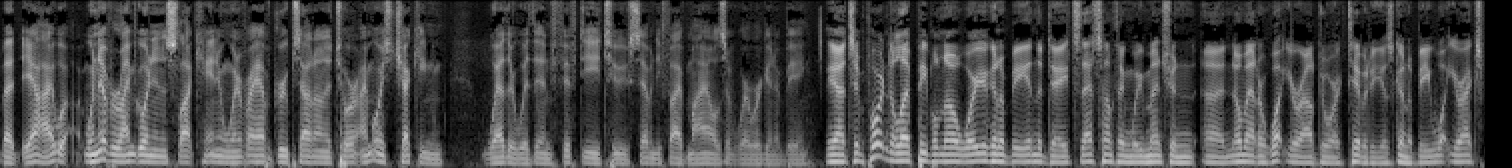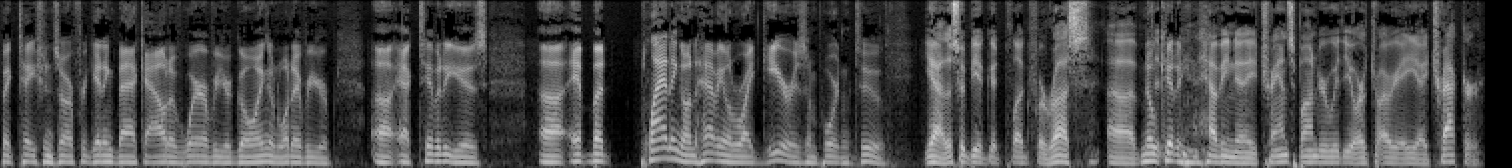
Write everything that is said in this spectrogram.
But yeah, I w- whenever I'm going into Slot Canyon, whenever I have groups out on a tour, I'm always checking weather within 50 to 75 miles of where we're going to be. Yeah, it's important to let people know where you're going to be in the dates. That's something we mentioned uh, no matter what your outdoor activity is going to be, what your expectations are for getting back out of wherever you're going and whatever your uh, activity is. Uh, but planning on having the right gear is important too. Yeah, this would be a good plug for Russ. Uh, No th- kidding. Having a transponder with you or, or a, a tracker,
